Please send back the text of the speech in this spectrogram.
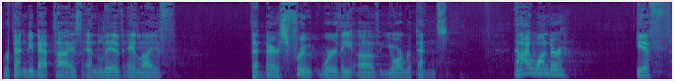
Repent and be baptized and live a life that bears fruit worthy of your repentance. And I wonder if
